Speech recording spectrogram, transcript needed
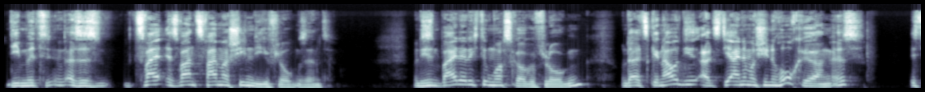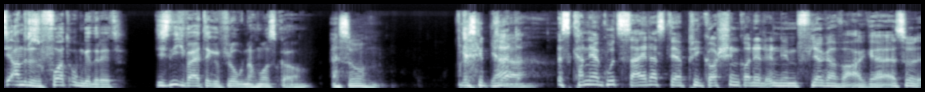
die mit, also es, zwei, es waren zwei Maschinen, die geflogen sind. Und die sind beide Richtung Moskau geflogen. Und als genau die, als die eine Maschine hochgegangen ist, ist die andere sofort umgedreht. Die ist nicht weitergeflogen nach Moskau. Ach so. Es gibt Ja, ja, es kann ja gut sein, dass der Prigoschin gar nicht in dem Flieger war. Gell? Also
